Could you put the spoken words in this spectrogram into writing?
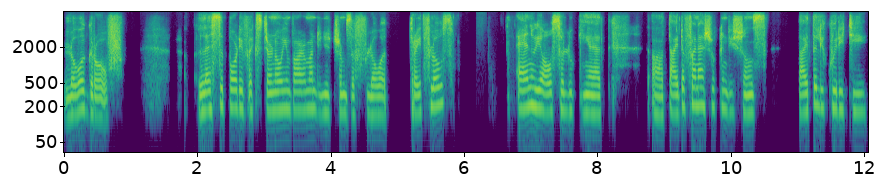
lower growth, less supportive external environment in terms of lower trade flows. And we are also looking at uh, tighter financial conditions, tighter liquidity,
